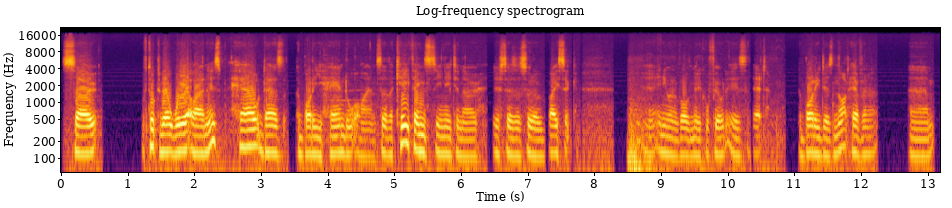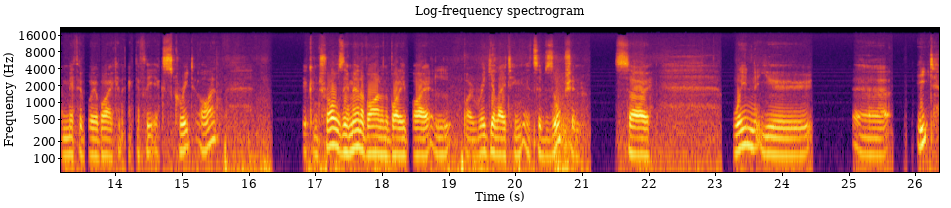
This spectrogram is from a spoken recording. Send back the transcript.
So we've talked about where iron is. How does the body handle iron? So the key things you need to know, just as a sort of basic, uh, anyone involved in the medical field, is that the body does not have a, um, a method whereby it can actively excrete iron. It controls the amount of iron in the body by, by regulating its absorption. So when you uh, eat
